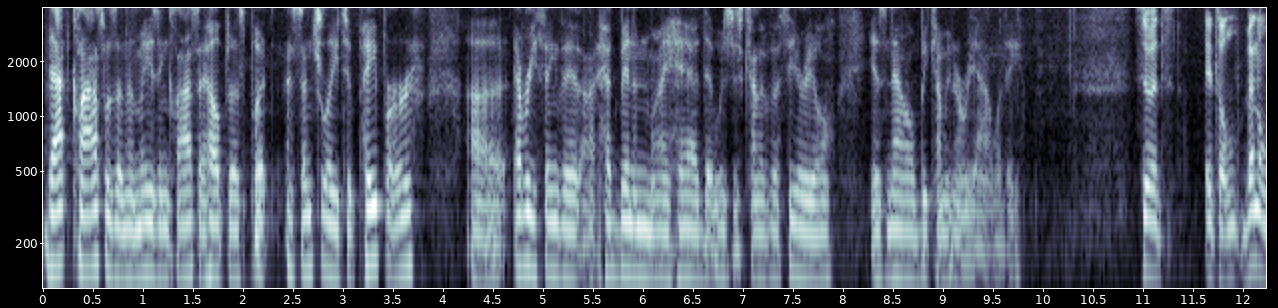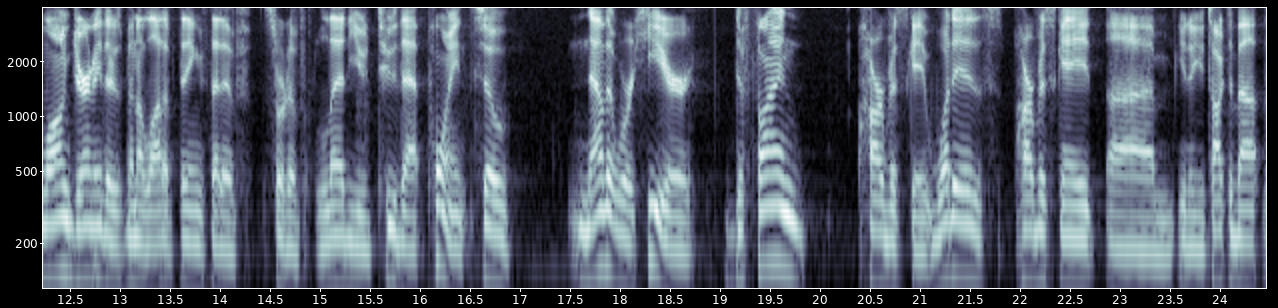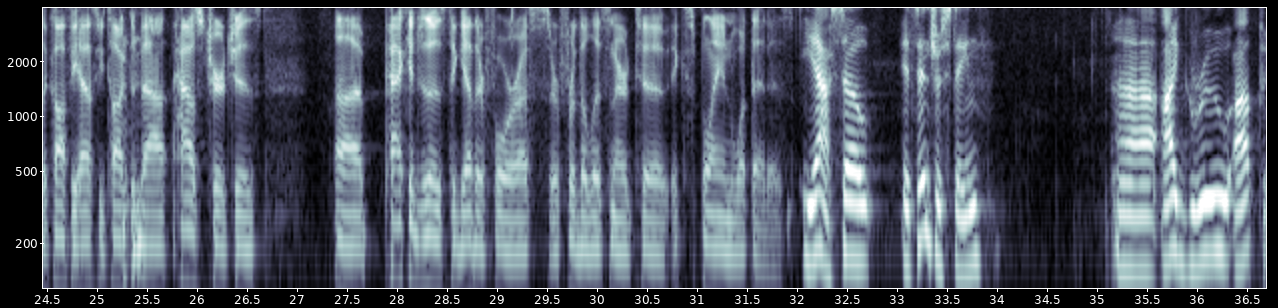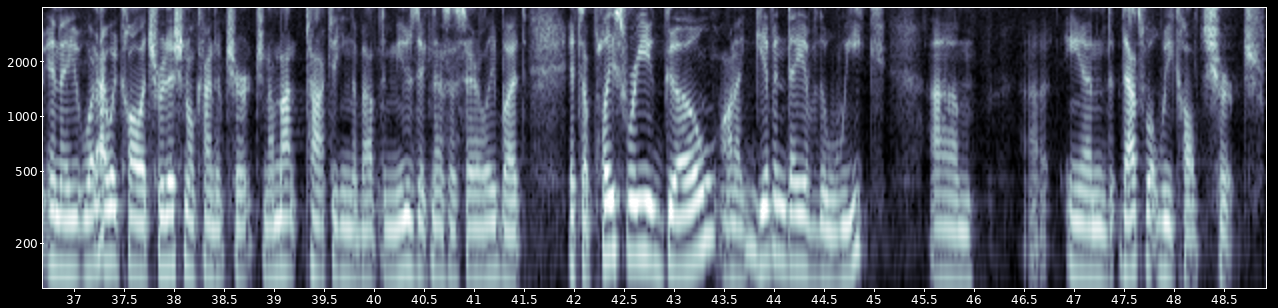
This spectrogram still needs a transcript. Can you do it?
that class was an amazing class. It helped us put essentially to paper uh, everything that had been in my head that was just kind of ethereal is now becoming a reality. So it's it's a, been a long journey. There's been a lot of things that have sort of led you to that point. So now that we're here, define Harvest Gate. What is Harvest Gate? Um, you know, you talked about the coffee house. You talked about house churches. Uh, package those together for us or for the listener to explain what that is. Yeah, so it's interesting. Uh, I grew up in a what I would call a traditional kind of church, and I'm not talking about the music necessarily, but it's a place where you go on a given day of the week, um, uh, and that's what we call church.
